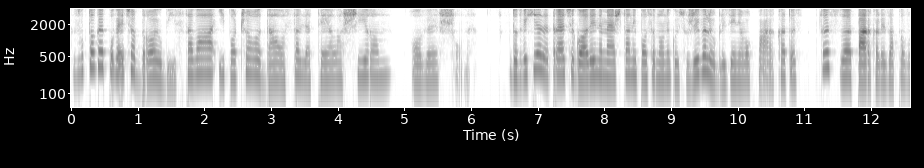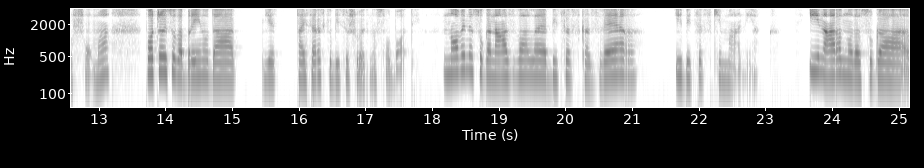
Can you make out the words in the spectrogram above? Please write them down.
Zbog toga je povećao broj ubistava i počeo da ostavlja tela širom ove šume. Do 2003. godine meštani, posebno oni koji su živeli u blizini ovog parka, to je, to je zove park, ali je zapravo šuma, počeli su da brinu da je taj serijski ubica još uvijek na slobodi. Novine su ga nazvale Bicevska zver i Bicevski manijak. I naravno da su ga e,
